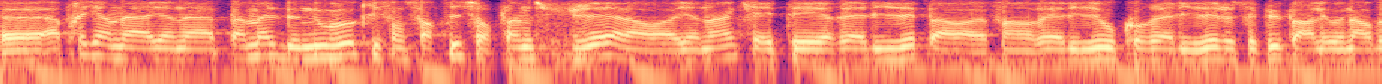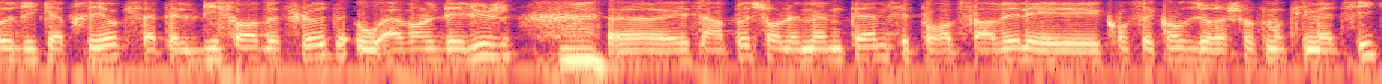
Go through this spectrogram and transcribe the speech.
Euh, après, il y en a, il y en a pas mal de nouveaux qui sont sortis sur plein de sujets. Alors, il y en a un qui a été réalisé par, enfin réalisé ou co-réalisé, je sais plus, par Leonardo DiCaprio, qui s'appelle Before the Flood ou Avant le déluge. Et c'est un peu sur le même thème. C'est pour observer les conséquences du réchauffement climatique.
